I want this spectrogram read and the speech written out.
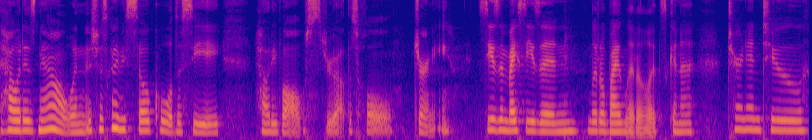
how it is now. And it's just going to be so cool to see how it evolves throughout this whole journey. Season by season, little by little, it's going to turn into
